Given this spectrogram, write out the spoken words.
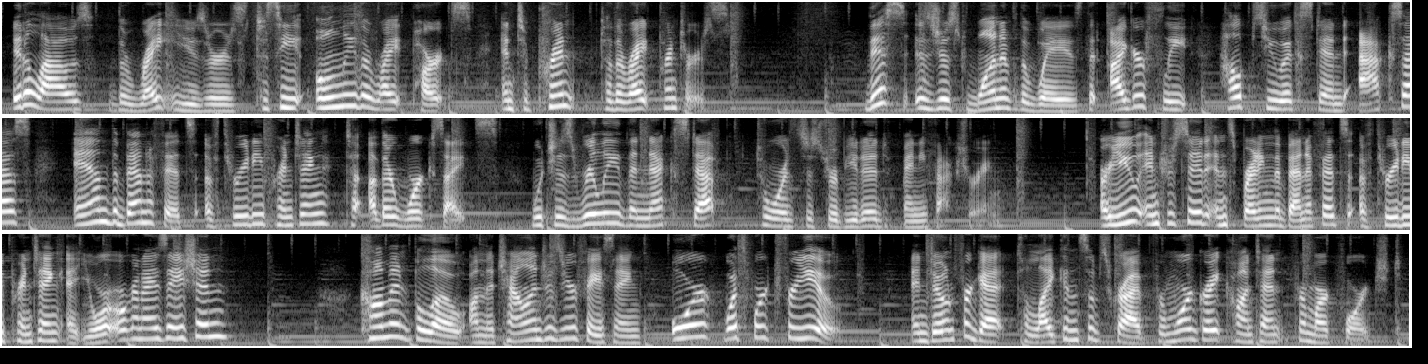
It allows the right users to see only the right parts and to print to the right printers. This is just one of the ways that Eiger Fleet helps you extend access and the benefits of 3D printing to other work sites, which is really the next step towards distributed manufacturing. Are you interested in spreading the benefits of 3D printing at your organization? Comment below on the challenges you're facing or what's worked for you. And don't forget to like and subscribe for more great content from Markforged.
